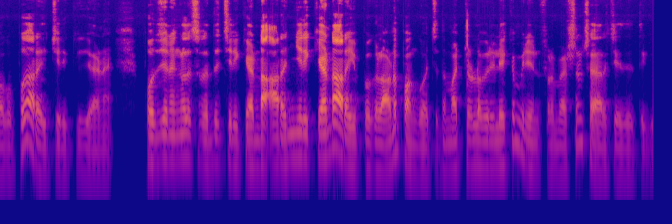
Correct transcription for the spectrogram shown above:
വകുപ്പ് അറിയിച്ചിരിക്കുകയാണ്. പൊതുജനങ്ങൾ ശ്രദ്ധിച്ചിരിക്കേണ്ട അറിഞ്ഞിരിക്കേണ്ട അറിയിപ്പുകളാണ് പങ്കുവച്ചത്. മറ്റുള്ളവരിലേക്കും ഇൻഫർമേഷൻ ഷെയർ ചെയ്തെത്തിക്കും.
